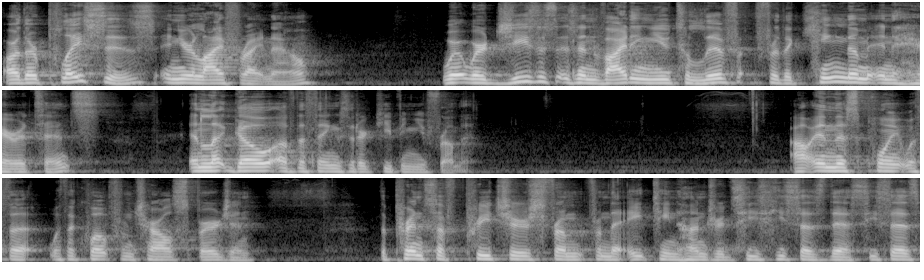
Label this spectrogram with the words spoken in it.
Are there places in your life right now where, where Jesus is inviting you to live for the kingdom inheritance and let go of the things that are keeping you from it? I'll end this point with a, with a quote from Charles Spurgeon, the prince of preachers from, from the 1800s. He, he says this He says,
